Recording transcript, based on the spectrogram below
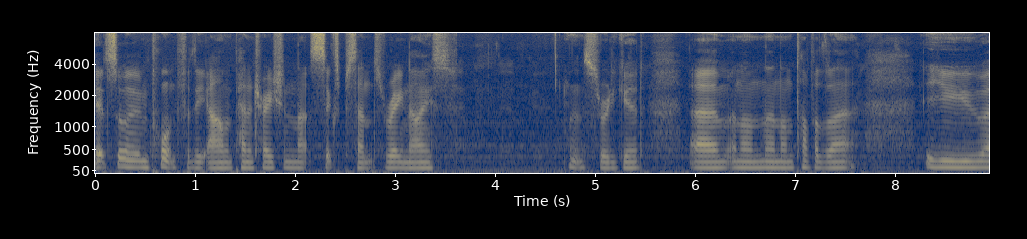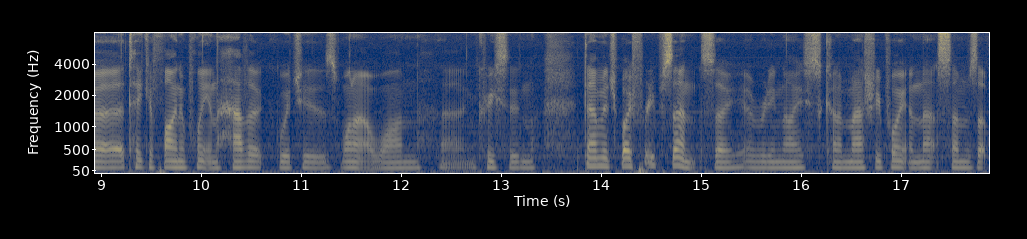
it's so important for the armor penetration. That 6% is really nice. That's really good. Um, and on, then on top of that, you uh, take a final point in Havoc, which is 1 out of 1, uh, increasing damage by 3%, so a really nice kind of mastery point, and that sums up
